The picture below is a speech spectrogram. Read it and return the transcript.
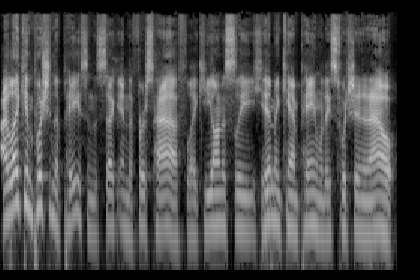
I like him pushing the pace in the second in the first half. Like he honestly, him and Cam Payne when they switched in and out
